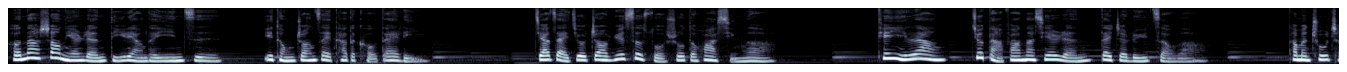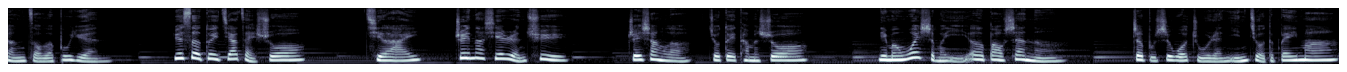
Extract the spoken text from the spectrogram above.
和那少年人糴粮的银子一同装在他的口袋里。”家宰就照约瑟所说的话行了。天一亮，就打发那些人带着驴走了。他们出城走了不远，约瑟对家宰说：“起来，追那些人去。追上了，就对他们说：你们为什么以恶报善呢？这不是我主人饮酒的杯吗？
